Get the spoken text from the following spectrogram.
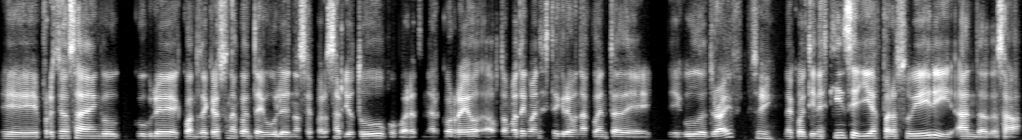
eh, por si no saben, Google, cuando te creas una cuenta de Google, no sé, para usar YouTube o para tener correo, automáticamente te crea una cuenta de, Google Drive, la cual tienes 15 GB para subir y anda, o sea,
